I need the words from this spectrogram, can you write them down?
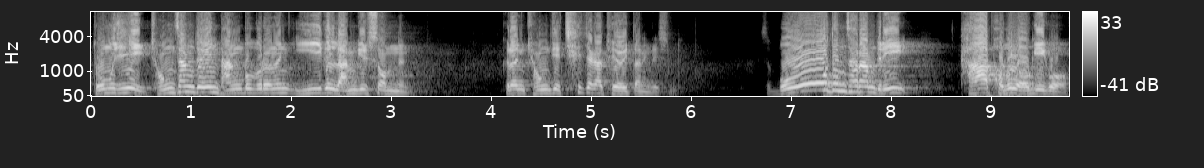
도무지 정상적인 방법으로는 이익을 남길 수 없는 그런 경제 체제가 되어 있다는 것입니다. 모든 사람들이 다 법을 어기고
